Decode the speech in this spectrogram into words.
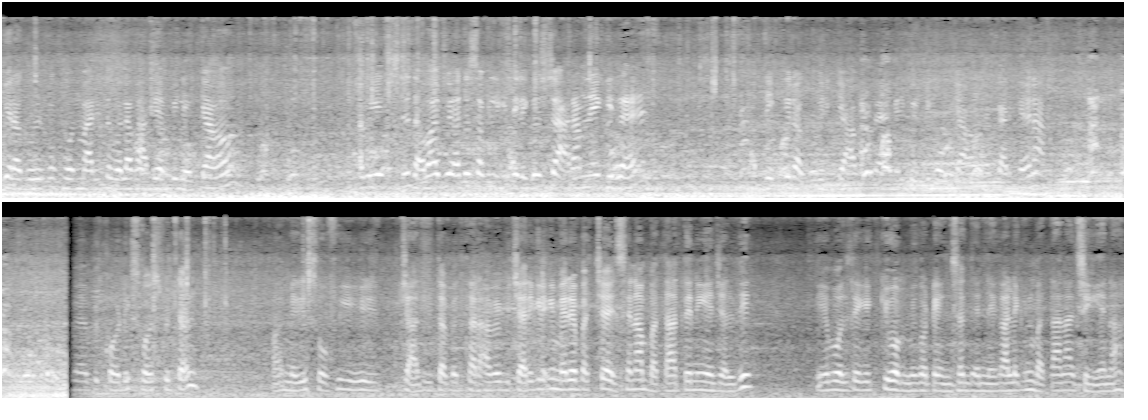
फिर रघुवीर को फ़ोन मारी तो बोला, भाभी, अभी लेके आओ। अभी ये जिसने दवा भी तो सब ली थी, लेकिन उससे आराम नहीं गिर रहा है। अब देखते रघुवीर क्या हो रहा है, मेरी बेटी को क्या हो रहा है, करके ना? अभी कोडिक्स हॉस्पिटल और मेरी सोफ़ी ज़्यादा तबीयत ख़राब है बेचारी की, लेकिन मेरे बच्चे ऐसे ना बताते नहीं है जल्दी। ये बोलते कि क्यों अम्मी को टेंशन देने का, लेकिन बताना चाहिए ना,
